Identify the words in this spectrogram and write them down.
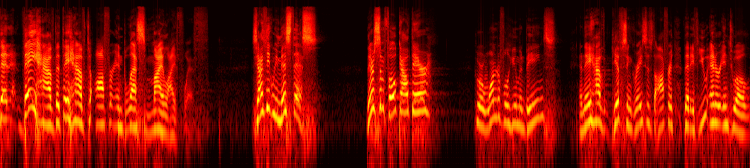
that they have that they have to offer and bless my life with. See, I think we miss this. There's some folk out there who are wonderful human beings, and they have gifts and graces to offer that if you enter into a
